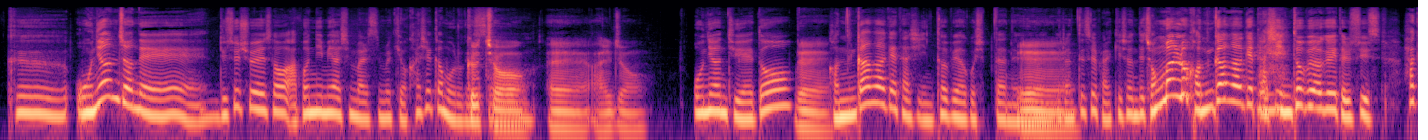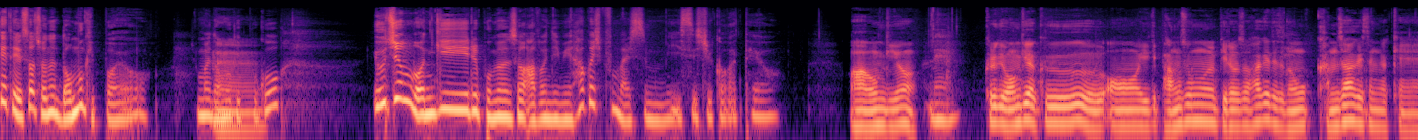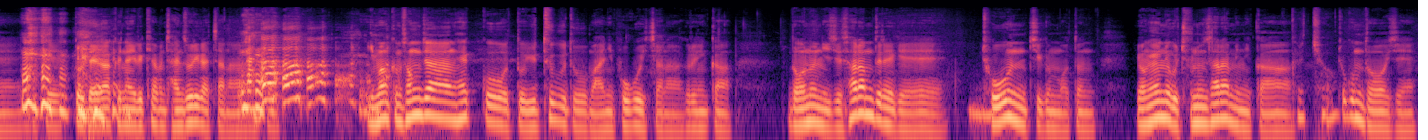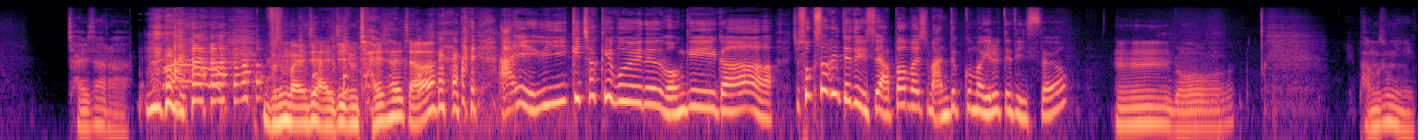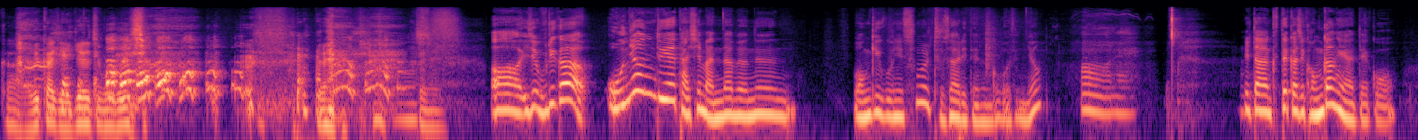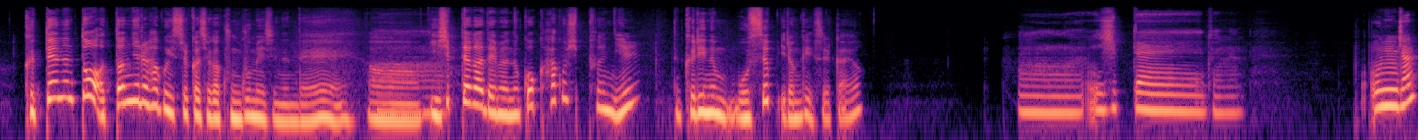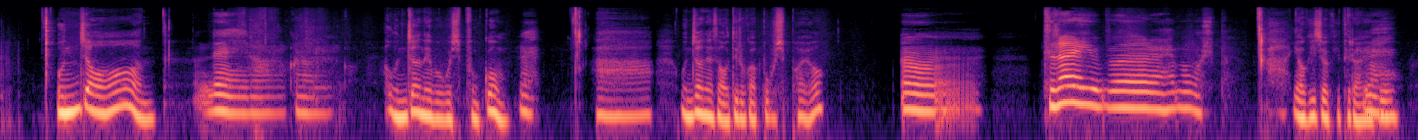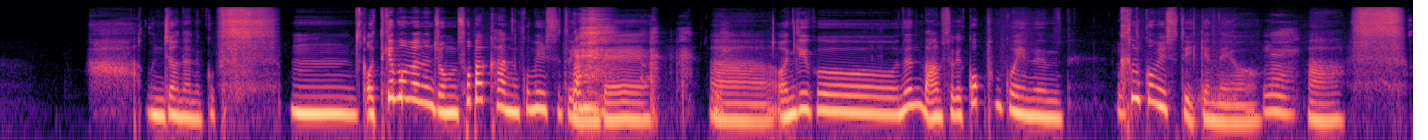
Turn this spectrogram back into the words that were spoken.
그 5년 전에 뉴스쇼에서 아버님이 하신 말씀을 기억하실까 모르겠어요. 그렇죠. 예, 알죠. 5년 뒤에도 네. 건강하게 다시 인터뷰하고 싶다는 예. 이런 뜻을 밝히셨는데 정말로 건강하게 다시 인터뷰하게 될 수 하게 돼서 저는 너무 기뻐요. 정말 너무 네. 기쁘고 요즘 원기를 보면서 아버님이 하고 싶은 말씀이 있으실 것 같아요. 아, 원기요. 네. 그러게 원기야 그 어, 이게 방송을 빌어서 하게 돼서 너무 감사하게 생각해. 또 내가 그냥 이렇게 하면 잔소리 같잖아. 이만큼 성장했고 또 유튜브도 많이 보고 있잖아. 그러니까 너는 이제 사람들에게 좋은 지금 어떤 영향력을 주는 사람이니까 그렇죠. 조금 더 이제 잘 살아. 무슨 말인지 알지? 좀 잘 살자. 아니 인기 착해 보이는 원기가 좀 속썩일 때도 있어요. 아빠 말씀 안 듣고 막 이럴 때도 있어요. 음, 뭐 방송이니까 어디까지 얘기할지 모르겠어. 네. 네. 아 이제 우리가 5년 뒤에 다시 만나면은 원기 군이 22살이 되는 거거든요. 어, 네. 일단 그때까지 건강해야 되고 그때는 또 어떤 일을 하고 있을까 제가 궁금해지는데 어, 아. 20대가 되면은 꼭 하고 싶은 일, 그리는 모습 이런 게 있을까요? 어, 20대 되면 운전? 운전, 네, 이런 그런 아, 운전해 보고 싶은 꿈. 네. 아 운전해서 어디로 가 보고 싶어요? 어, 드라이브를 해보고 싶어요. 아, 여기저기 드라이브. 네. 아, 운전하는 꿈. 음, 어떻게 보면은 좀 소박한 꿈일 수도 있는데, 아, 원기구는 마음속에 꼭 품고 있는 큰 꿈일 수도 있겠네요. 네. 아,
